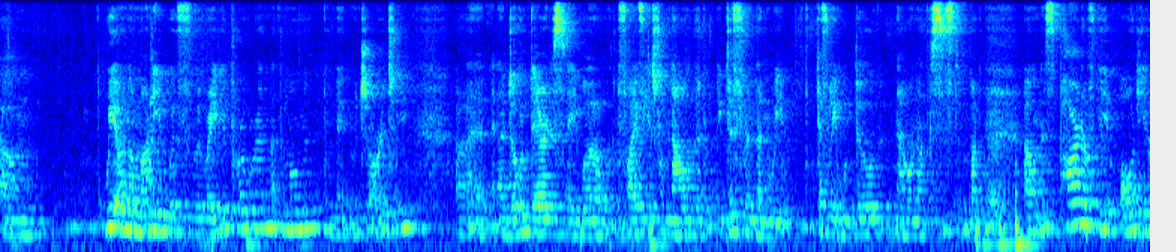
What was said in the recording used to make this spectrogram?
Um, we earn our money with the radio program at the moment, majority. Uh, and I don't dare to say, well, in five years from now that will be different, then we definitely would build now another system. But um, it's part of the audio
